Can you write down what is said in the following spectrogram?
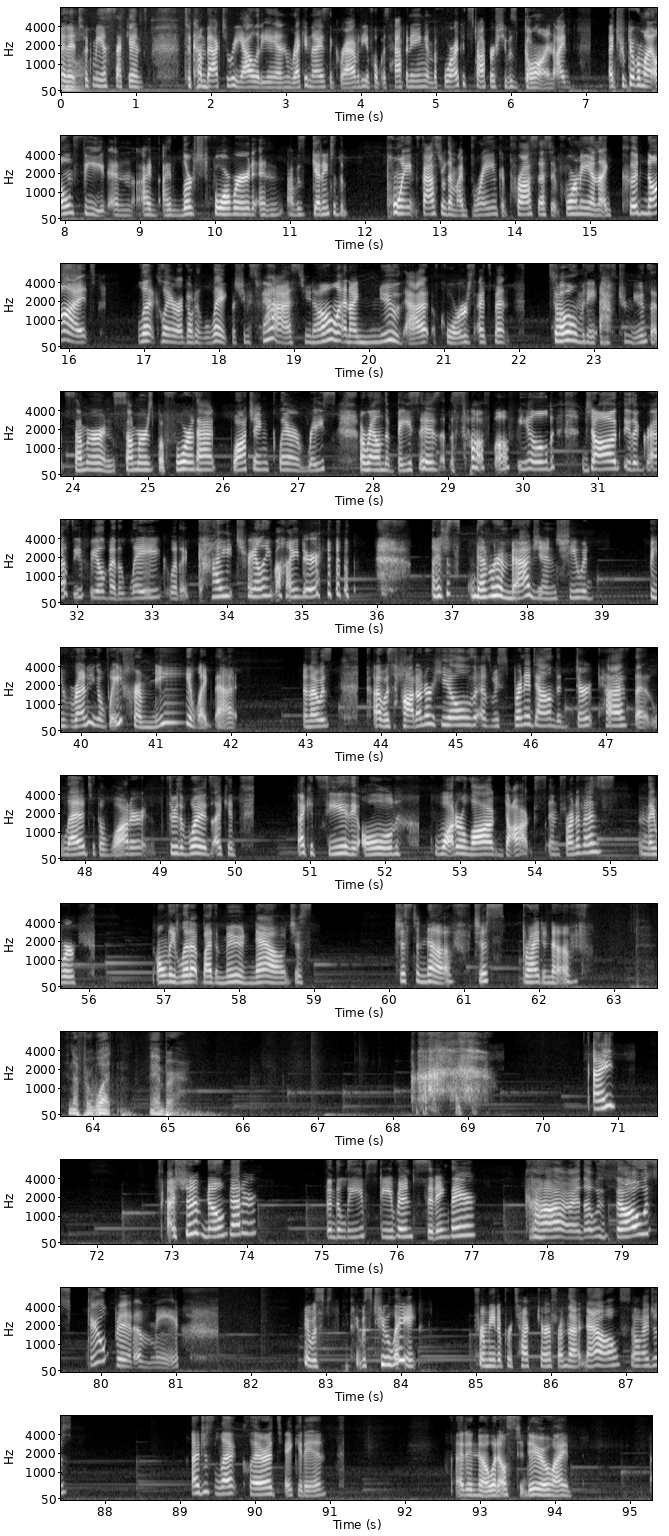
And it took me a second to come back to reality and recognize the gravity of what was happening. And before I could stop her, she was gone. I I tripped over my own feet and I, I lurched forward and I was getting to the point faster than my brain could process it for me. And I could not let Clara go to the lake, but she was fast, you know? And I knew that, of course. I'd spent so many afternoons that summer and summers before that watching Clara race around the bases at the softball field, jog through the grassy field by the lake with a kite trailing behind her. I just never imagined she would be running away from me like that. And I was I was hot on her heels as we sprinted down the dirt path that led to the water. Through the woods. I could I could see the old waterlogged docks in front of us and they were only lit up by the moon now. Just just enough just bright enough. Enough for what amber? I i should have known better than to leave steven sitting there god that was so stupid of me it was it was too late for me to protect her from that now. So I just I just let Clara take it in. I didn't know what else to do. I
